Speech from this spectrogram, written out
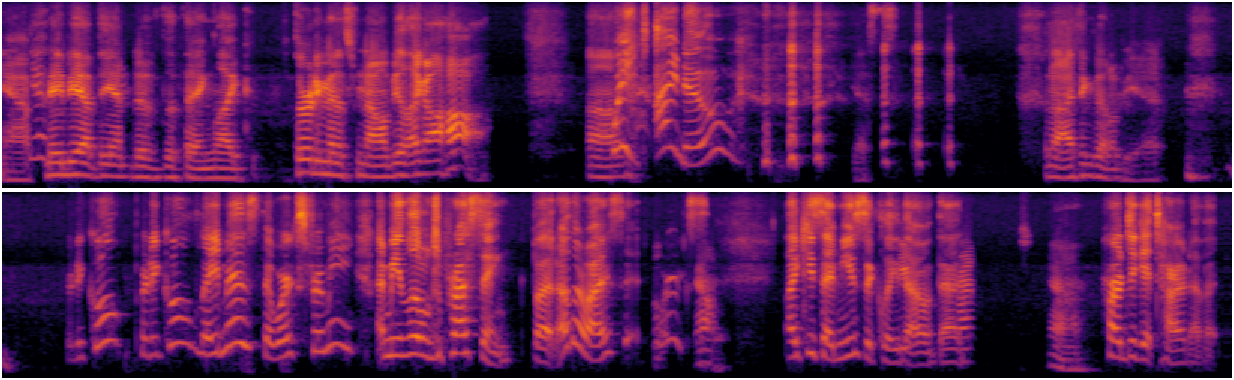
yeah, Yeah. maybe at the end of the thing, like 30 minutes from now, I'll be like, aha. Um, Wait, I know. Yes. No, I think that'll be it. Pretty cool. Pretty cool. Les Mis, that works for me. I mean, a little depressing, but otherwise it works. Yeah. Like you said, musically though, that Yeah. hard to get tired of it.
